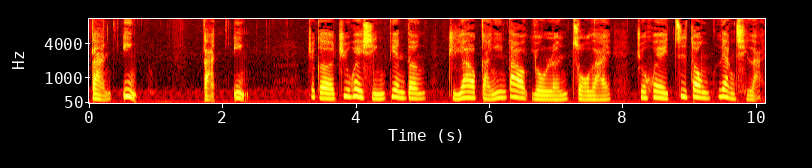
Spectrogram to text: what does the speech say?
感应，感应，这个智慧型电灯，只要感应到有人走来，就会自动亮起来，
